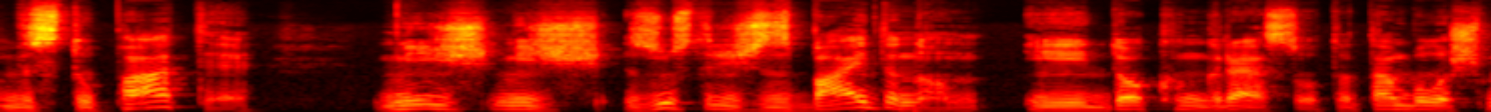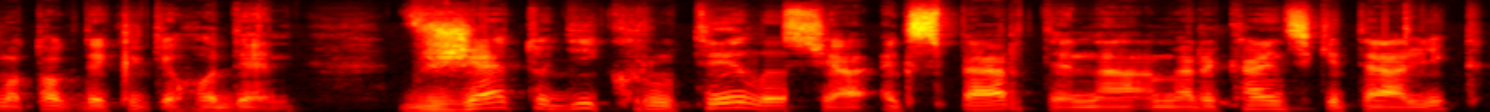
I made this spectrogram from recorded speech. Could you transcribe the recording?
виступати між, між зустріч з Байденом і до Конгресу. То там було шматок декілька годин. Вже тоді крутилися експерти на американський телік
